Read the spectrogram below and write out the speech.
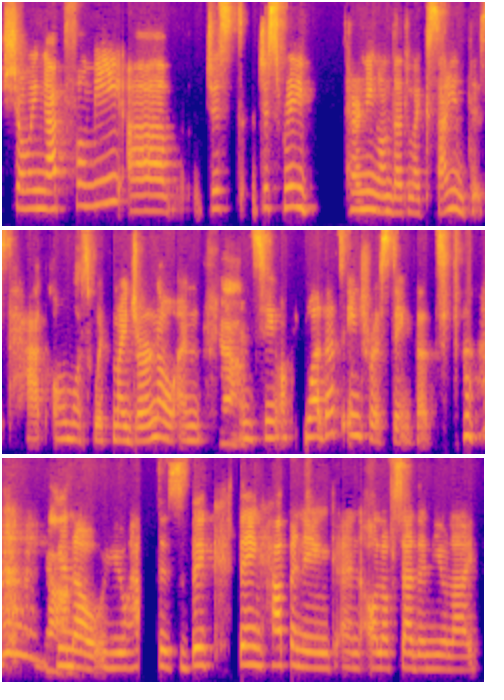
showing up for me uh, just just really turning on that like scientist hat almost with my journal and yeah. and seeing okay well that's interesting that yeah. you know you have this big thing happening and all of a sudden you're like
